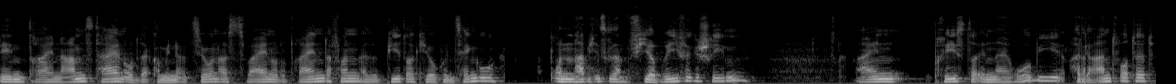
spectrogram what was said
den drei Namensteilen oder der Kombination aus zweien oder dreien davon, also Peter, Kyoko und Sengu. Und dann habe ich insgesamt vier Briefe geschrieben. Ein Priester in Nairobi hat geantwortet,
